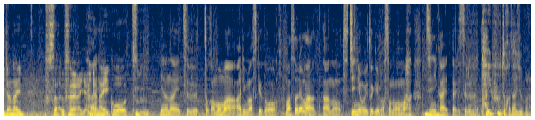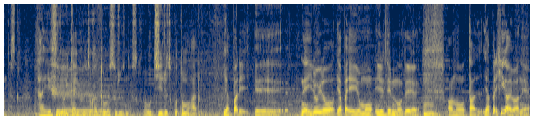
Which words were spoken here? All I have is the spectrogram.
いらない房房じゃないや、はい。い、らないこう粒？いらない粒とかもまあありますけど、まあ、それまああの土に置いとけばそのまま土に帰ったりするので、台風とか大丈夫なんですか？台風。強い台風とかどうするんですか？落ちることもある、やっぱり、えーねいろいろやっぱり栄養も入れてるので、うあのたやっぱり被害はね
